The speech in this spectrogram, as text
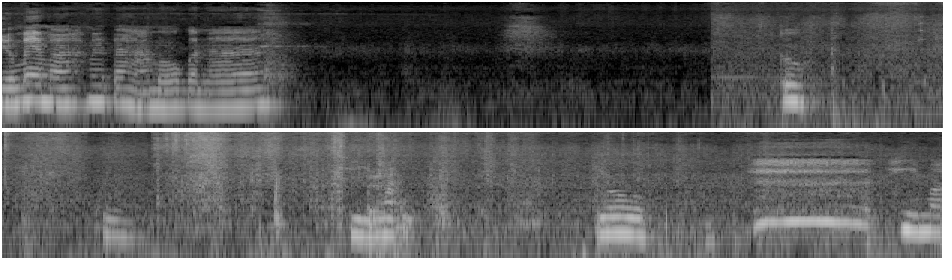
เดี๋ยวแม่มาแม่ไปหาหมอก่อนนะอูู้้หิมะโยหิมะ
